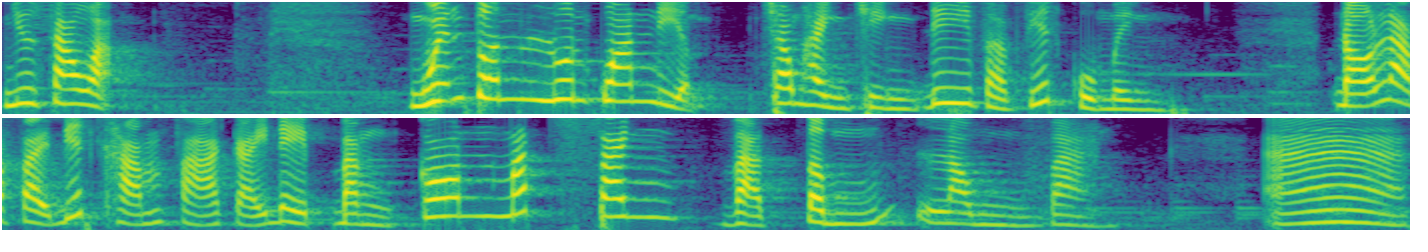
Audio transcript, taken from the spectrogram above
Như sau ạ Nguyễn Tuân luôn quan niệm trong hành trình đi và viết của mình Đó là phải biết khám phá cái đẹp bằng con mắt xanh và tấm lòng vàng À,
